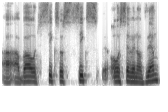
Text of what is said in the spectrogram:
uh, about six or six or seven of them,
